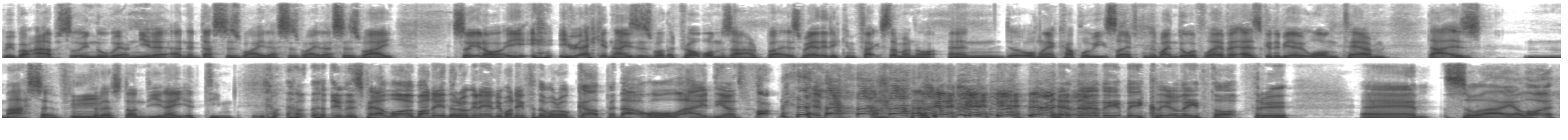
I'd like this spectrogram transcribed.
We were absolutely nowhere near it, and then this is why, this is why, this is why. So you know he, he recognises what the problems are, but it's whether he can fix them or not. And only a couple of weeks left in the window. If Levitt is going to be out long term, that is massive hmm. for this Dundee United team. They've spent a lot of money. They're not going getting any money for the World Cup, and that whole idea is fucked. they, they, they clearly thought through. Um, so aye, a lot of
